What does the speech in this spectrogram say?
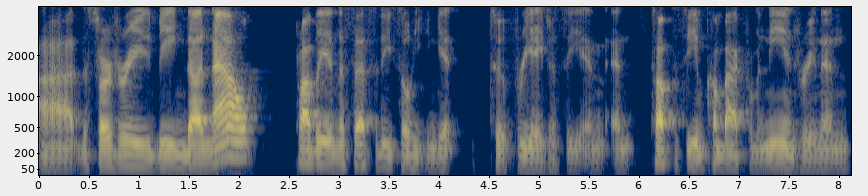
Uh, the surgery being done now, probably a necessity so he can get to free agency. And and it's tough to see him come back from a knee injury and then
